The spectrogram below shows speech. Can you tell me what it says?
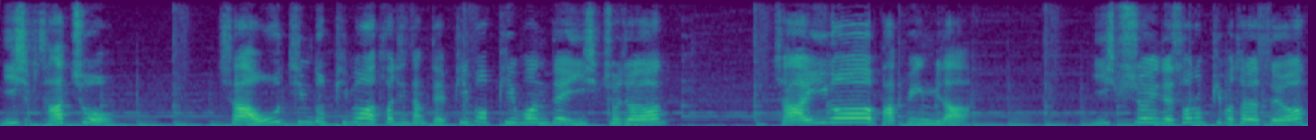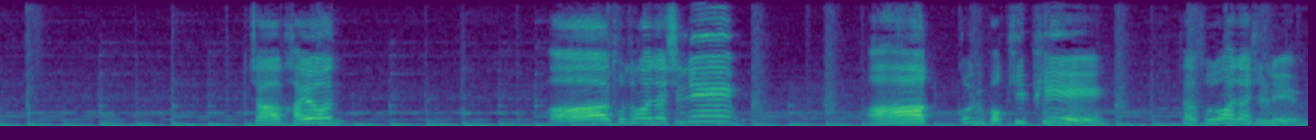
24초. 자, 5팀도 피버가 터진 상태. 피버 피버인데 20초 전. 자, 이거 박빙입니다. 20초 전인데 서로 피버 터졌어요. 자, 과연 아, 도성화장실님. 아, 골키퍼 키핑. 자, 도성화장실님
